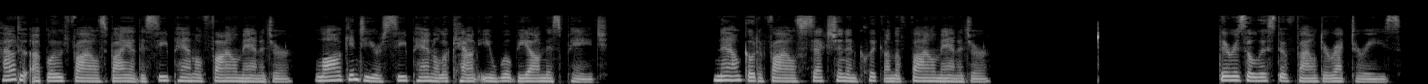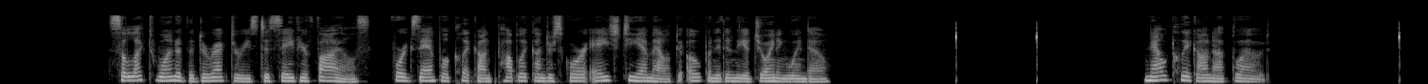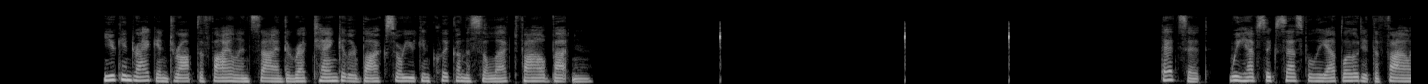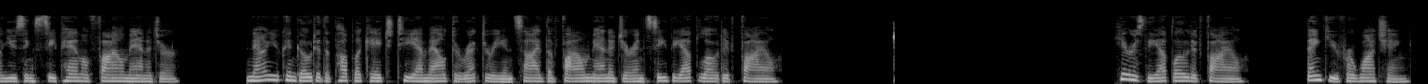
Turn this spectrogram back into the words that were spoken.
How to upload files via the cPanel File Manager. Log into your cPanel account you will be on this page. Now go to Files section and click on the File Manager. There is a list of file directories. Select one of the directories to save your files, for example click on public underscore HTML to open it in the adjoining window. Now click on Upload. You can drag and drop the file inside the rectangular box or you can click on the Select File button. That's it, we have successfully uploaded the file using cPanel File Manager. Now you can go to the public HTML directory inside the File Manager and see the uploaded file. Here is the uploaded file. Thank you for watching.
